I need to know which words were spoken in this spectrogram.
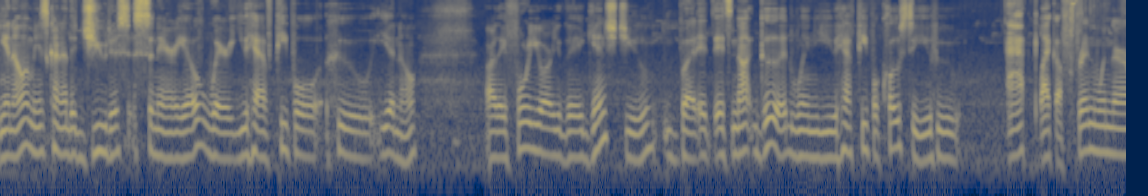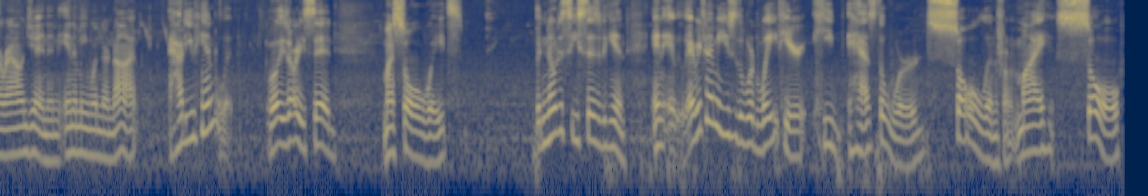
you know. I mean, it's kind of the Judas scenario where you have people who you know are they for you or are they against you? But it, it's not good when you have people close to you who act like a friend when they're around you and an enemy when they're not. How do you handle it? Well, he's already said, My soul waits. But notice he says it again. And it, every time he uses the word wait here, he has the word soul in front. My soul.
